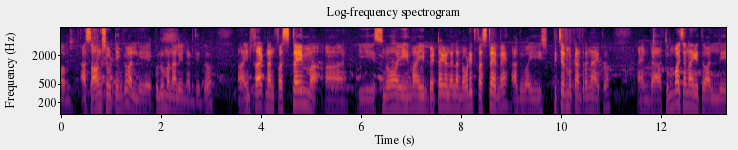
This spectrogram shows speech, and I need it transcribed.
ಆಮ್, ಆ ಸಾಂಗ್ ಶೂಟಿಂಗು ಅಲ್ಲಿ ಕುಲು ಮನಾಲಿ ನಡೆದಿದ್ದು. ಇನ್ಫ್ಯಾಕ್ಟ್ ನಾನು ಫಸ್ಟ್ ಟೈಮ್ ಈ ಸ್ನೋ ಈ ಹಿಮ ಈ ಬೆಟ್ಟಗಳನ್ನೆಲ್ಲ ನೋಡಿದ ಫಸ್ಟ್ ಟೈಮೇ ಅದು ಈ ಪಿಕ್ಚರ್ ಮುಖಾಂತರನೇ ಆಯಿತು. ಆ್ಯಂಡ್ ತುಂಬ ಚೆನ್ನಾಗಿತ್ತು. ಅಲ್ಲಿ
